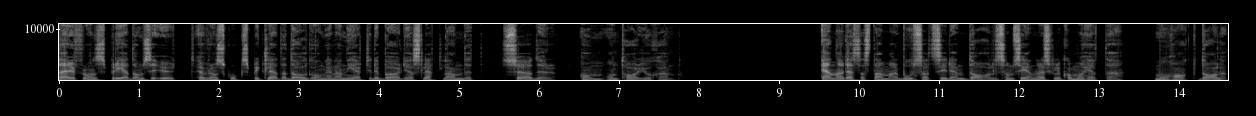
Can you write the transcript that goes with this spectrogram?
Därifrån spred de sig ut över de skogsbeklädda dalgångarna ner till det bördiga slättlandet söder om Ontariosjön. En av dessa stammar bosatte sig i den dal som senare skulle komma att heta Mohawkdalen,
